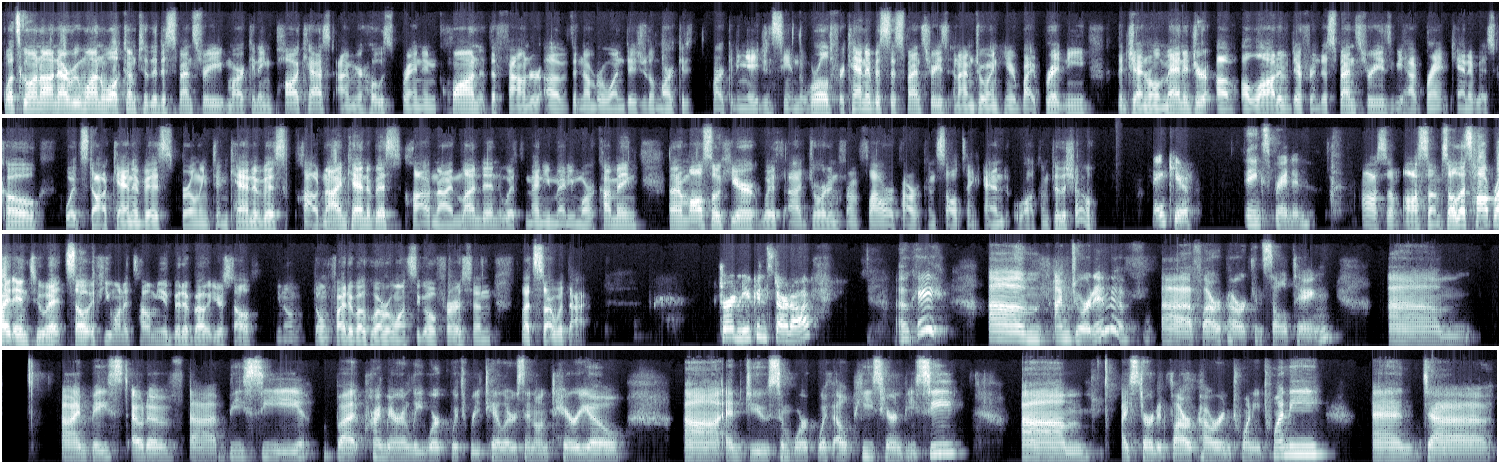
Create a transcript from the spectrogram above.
What's going on, everyone? Welcome to the Dispensary Marketing Podcast. I'm your host, Brandon Kwan, the founder of the number one digital market, marketing agency in the world for cannabis dispensaries. And I'm joined here by Britney, the general manager of a lot of different dispensaries. We have Brant Cannabis Co., Woodstock Cannabis, Burlington Cannabis, Cloud9 Cannabis, Cloud9 London, with many, many more coming. And I'm also here with uh, Jordan from Flower Power Consulting. And welcome to the show. Thank you. Thanks, Brandon. Awesome. Awesome. So let's hop right into it. So if you want to tell me a bit about yourself, you know, don't fight about whoever wants to go first. And let's start with that. Jordan, you can start off. Okay. Um, I'm Jordan of uh, Flower Power Consulting. Um, I'm based out of uh, BC, but primarily work with retailers in Ontario uh, and do some work with LPs here in BC. Um, I started Flower Power in 2020 and uh,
